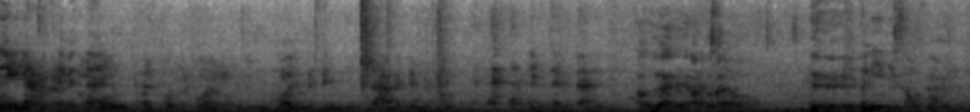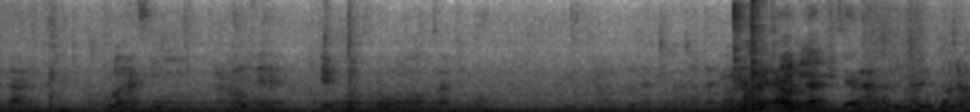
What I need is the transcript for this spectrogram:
นี่เนี่ยมันใส่เป็นตาอยู่ที่มันปวดปวดปวดมันเป็นตามันเป็นมัน เป็นใส่เป็นตาเอาตัวไหนเอาตัวไหนหรอตัวนี้ที่เขาฟองเป็นตาผู้หาซีลูกแค่เก็บหัวสมองสามชั่วโมงตัวนี้เสียหายหรืออะไรตัวหนัก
